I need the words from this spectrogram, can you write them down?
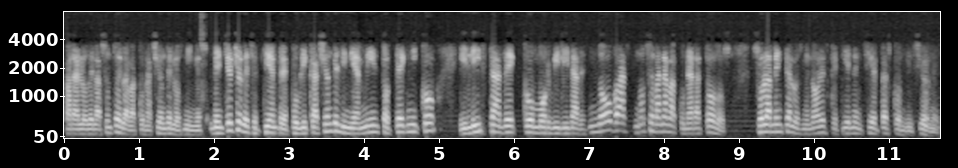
para lo del asunto de la vacunación de los niños. 28 de septiembre, publicación de lineamiento técnico y lista de comorbilidades. No, vas, no se van a vacunar a todos, solamente a los menores que tienen ciertas condiciones.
